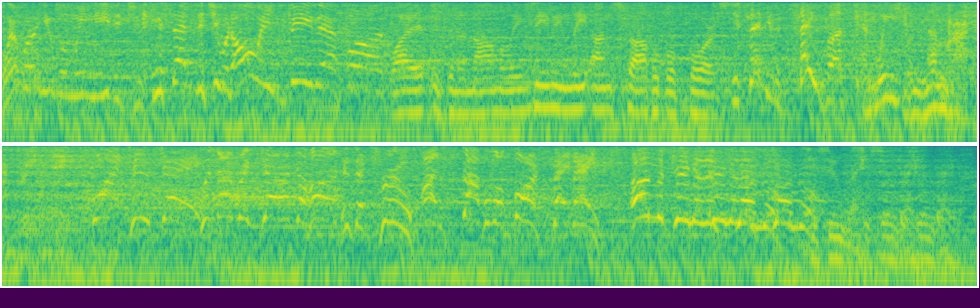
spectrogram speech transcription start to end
Where were you when we needed you? You said that you would always be there for us. Wyatt is an anomaly, seemingly unstoppable force. You said you would save us, and we remember everything. Y2J with every Jerichoholic is a true unstoppable force, baby! I'm the king of this jungle! See you soon, Ray. See soon, Ray.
